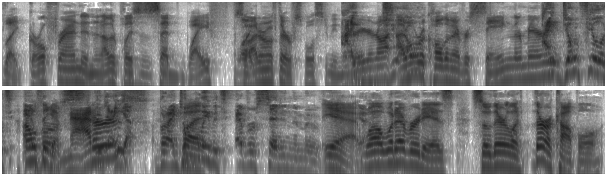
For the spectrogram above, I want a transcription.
like girlfriend, and in other places it said wife. So. I don't know if they're supposed to be married I or not. I don't don't- recall them ever saying they're married. I don't feel it's. I don't think it matters, Yeah, but I don't but- believe it's ever said in the movie. yeah, Well, whatever it is. So they're like they're a couple,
